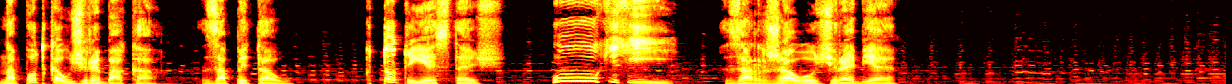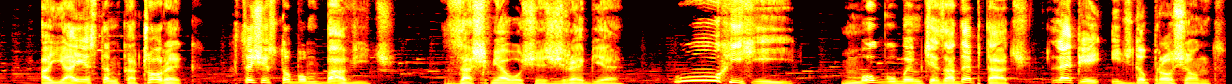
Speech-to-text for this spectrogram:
Napotkał źrebaka. Zapytał. Kto ty jesteś? Uhihi! Zarżało źrebie. A ja jestem kaczorek. Chcę się z tobą bawić. Zaśmiało się źrebie. Uhihi! Mógłbym cię zadeptać. Lepiej idź do prosiąt.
